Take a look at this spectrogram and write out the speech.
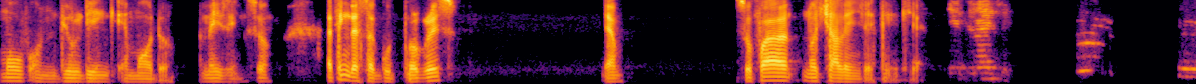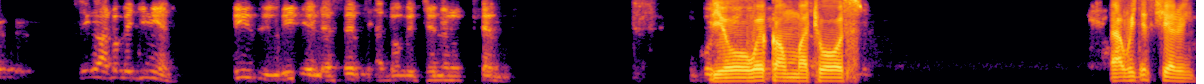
move on building a model. Amazing. So I think that's a good progress. Yeah. So far, no challenge, I think. Yeah. Adobe Genius, please read and accept Adobe General. You're welcome, Matos. Uh, we're just sharing.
